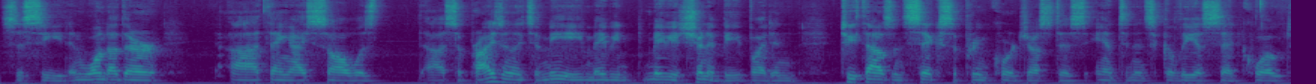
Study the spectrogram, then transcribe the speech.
secede. And one other uh, thing I saw was uh, surprisingly to me, maybe maybe it shouldn't be, but in 2006, Supreme Court Justice Antonin Scalia said, "quote."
